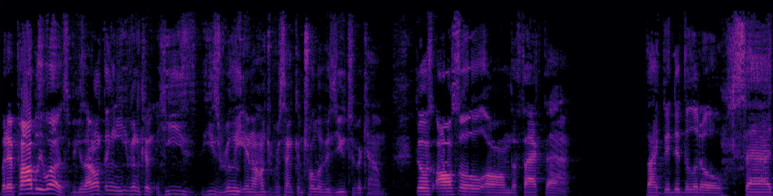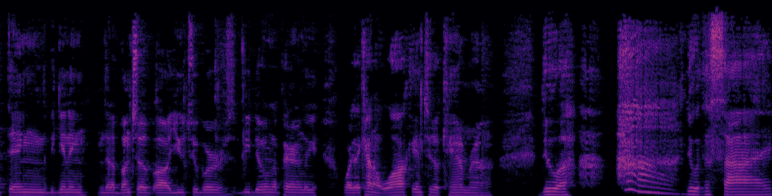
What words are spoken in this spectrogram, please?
But it probably was because I don't think he even could, he's he's really in 100% control of his YouTube account. There was also um the fact that like they did the little sad thing in the beginning that a bunch of uh, YouTubers be doing apparently, where they kind of walk into the camera, do a do with a sigh,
